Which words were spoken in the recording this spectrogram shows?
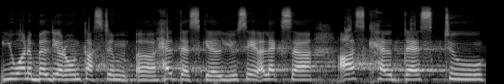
you want to build your own custom uh, help desk skill. You say, Alexa, ask help desk to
